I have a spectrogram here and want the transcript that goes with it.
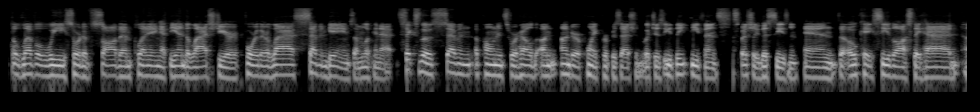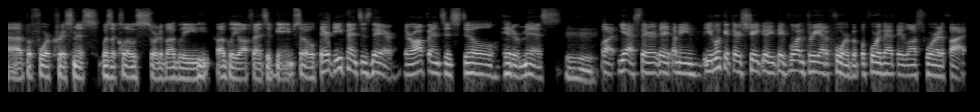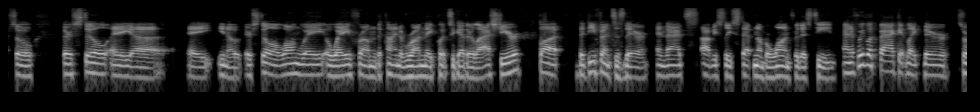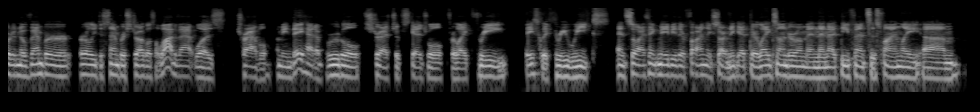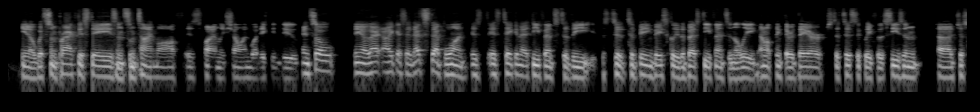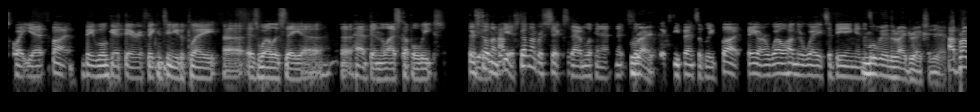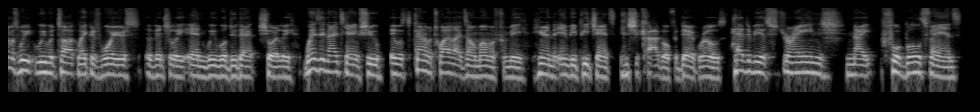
the level we sort of saw them playing at the end of last year for their last seven games. I'm looking at six of those seven opponents were held un, under a point per possession, which is elite defense, especially this season. And the OKC loss they had uh, before Christmas was a close, sort of ugly, ugly offensive game. So their defense is there. Their offense is still hit or miss. Mm-hmm. But yes, they're. They, I mean, you look at their streak; they've won three out of four, but before that, they lost four out of five. So there's still a uh, a you know there's still a long way away from the kind of run they put together last year, but the defense is there and that's obviously step number one for this team and if we look back at like their sort of november early december struggles a lot of that was travel i mean they had a brutal stretch of schedule for like three basically three weeks. And so I think maybe they're finally starting to get their legs under them. And then that defense is finally, um, you know, with some practice days and some time off, is finally showing what it can do. And so, you know, that like I said, that's step one is is taking that defense to the to to being basically the best defense in the league. I don't think they're there statistically for the season uh, just quite yet, but they will get there if they continue to play uh, as well as they uh, uh have been the last couple of weeks. They're yeah. still number yeah, still number six that I'm looking at. right, six defensively, but they are well on their way to being in the moving top. in the right direction. Yeah, I promise we we would talk Lakers Warriors eventually, and we will do that shortly. Wednesday night's game, Shu. It was kind of a twilight zone moment for me hearing the MVP chance in Chicago for Derrick Rose. Had to be a strange night for Bulls fans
